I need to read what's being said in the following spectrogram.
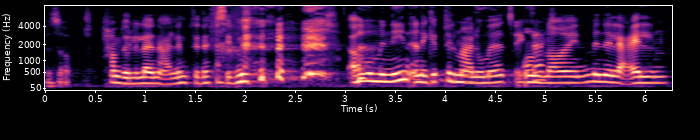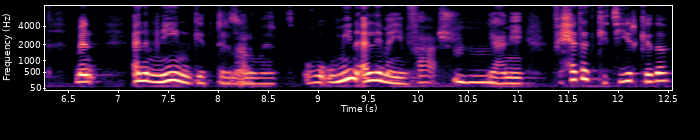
بالظبط. الحمد لله أنا علمت نفسي. بن... أهو منين؟ أنا جبت المعلومات. اونلاين من العلم من أنا منين جبت المعلومات؟ ومين قال لي ما ينفعش؟ يعني في حتت كتير كده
